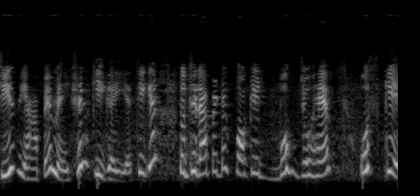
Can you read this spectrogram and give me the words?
चीज़ यहाँ पे मेंशन की गई है, ठीक है? तो थेरापेटिक पॉकेट बुक जो है, उसके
